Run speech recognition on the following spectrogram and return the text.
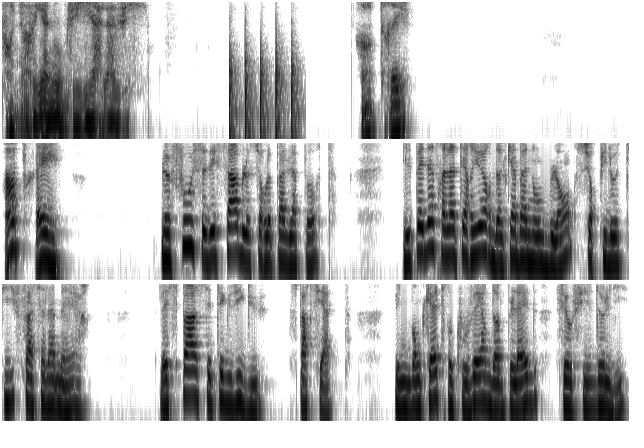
pour ne rien oublier à la vie. Entrez. Entrez. Le fou se dessable sur le pas de la porte. Il pénètre à l'intérieur d'un cabanon blanc sur pilotis face à la mer. L'espace est exigu, spartiate. Une banquette recouverte d'un plaid fait office de lit.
